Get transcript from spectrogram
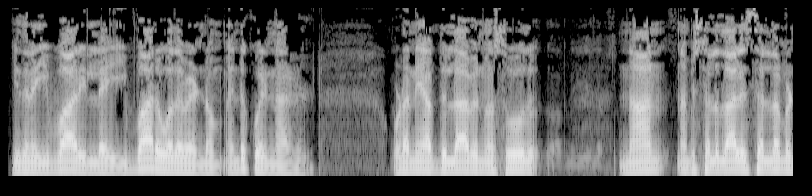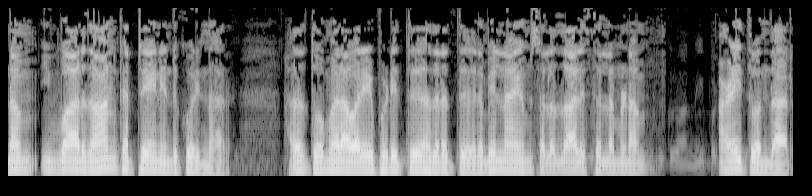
இதனை இவ்வாறு இல்லை இவ்வாறு ஓத வேண்டும் என்று கூறினார்கள். உடனே அப்துல்லா பின் மசூத் நான் நபி சொல்லா அலி செல்லமிடம் இவ்வாறு தான் கற்றேன் என்று கூறினார். ஹதரத் உமர் அவரை பிடித்து ஹதரத் நபில் நாயம் சல்லா அலி செல்லமிடம் அழைத்து வந்தார்.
